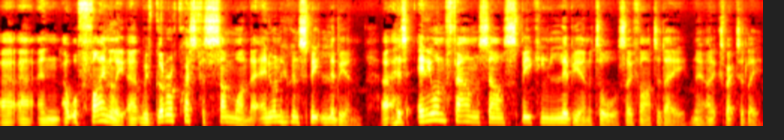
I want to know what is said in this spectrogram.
Uh, uh, and uh, well, finally, uh, we've got a request for someone, anyone who can speak Libyan. has anyone found themselves speaking Libyan at all so far today? No, unexpectedly.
